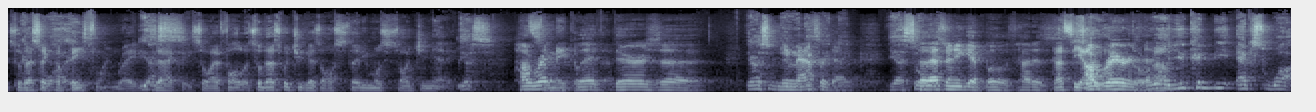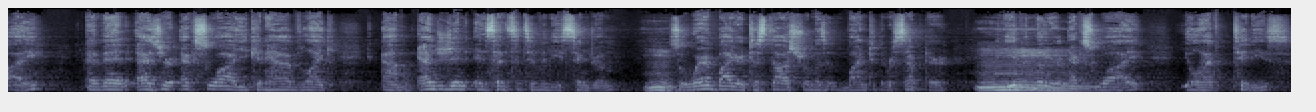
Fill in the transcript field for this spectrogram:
So that's like the baseline, right? Yes. Exactly. So I follow. So that's what you guys all study. Most it's all genetics. Yes. how That's the rare? makeup of But that. there's a There are some hermaphrodite. Yeah, so, So, that's when you get both. How does That's the how outlier, rare is that? Well, you could be XY, and then as your XY, you can have like um, androgen insensitivity syndrome. Hmm. So whereby your testosterone doesn't bind to the receptor, and even though you're XY, you'll have titties.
